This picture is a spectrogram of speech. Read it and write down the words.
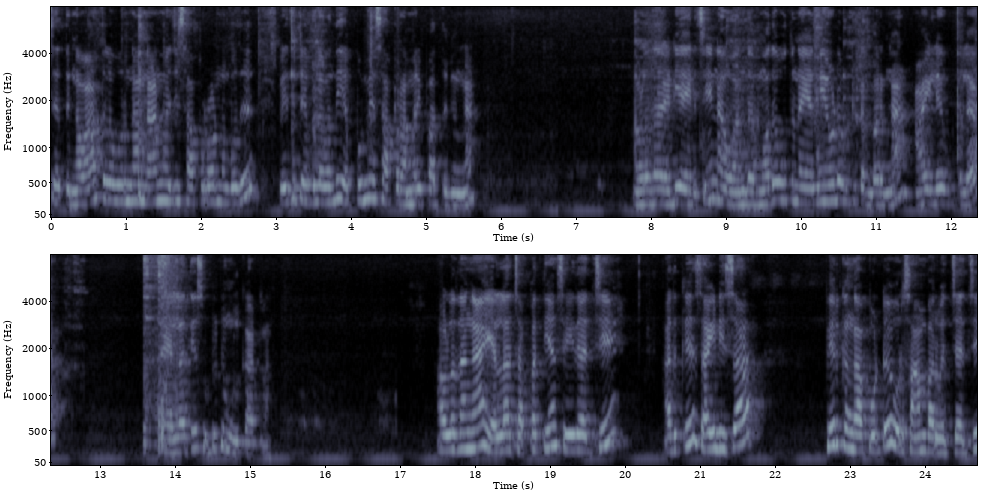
சேர்த்துங்க. வாரத்தில் ஒரு நாள் நான்வெஜ் சாப்பிட்றோன்னும் போது வெஜிடேபிளை வந்து எப்பவுமே சாப்பிட்ற மாதிரி பார்த்துக்குங்க. அவ்வளோதான் ரெடி ஆயிடுச்சு. நான் அந்த மொத ஊற்றின எண்ணெயோடு விட்டுட்டேன் பாருங்கள் ஆயிலே ஊற்றலை நான் எல்லாத்தையும் சுட்டுட்டு உங்களுக்கு காட்டுறேன். அவ்வளோதாங்க எல்லா சப்பாத்தியும் செய்தாச்சு. அதுக்கு சைடிஷாக பீர்க்கங்காய் போட்டு ஒரு சாம்பார் வச்சாச்சு.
